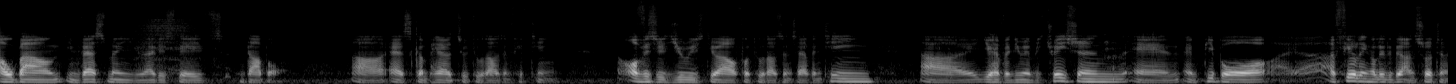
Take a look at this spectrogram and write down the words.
outbound investment in the United States double uh, as compared to 2015. Obviously, jury is still out for 2017. Uh, you have a new administration, and, and people are feeling a little bit uncertain,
